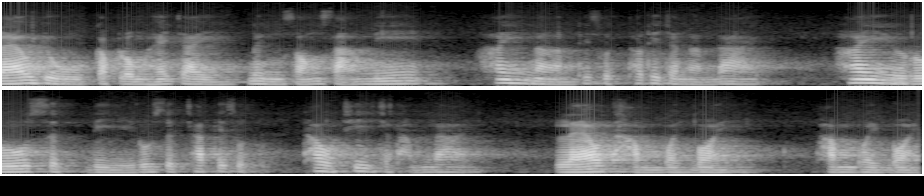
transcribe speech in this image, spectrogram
แล้วอยู่กับลมหายใจหนึ่งสองสามนี้ ให้นานที่สุดเท่าที่จะนานได้ ให้รู้สึกดีรู้สึกชัดที่สุดเท่าที่จะทำได้ แล้วทำบ่อยๆทำบ่อย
